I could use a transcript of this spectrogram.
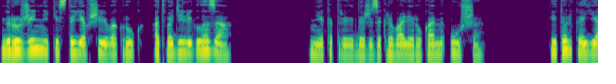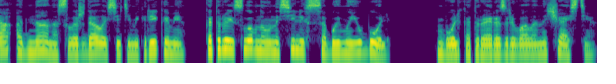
Дружинники, стоявшие вокруг, отводили глаза. Некоторые даже закрывали руками уши. И только я одна наслаждалась этими криками, которые словно уносили с собой мою боль. Боль, которая разрывала на части.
